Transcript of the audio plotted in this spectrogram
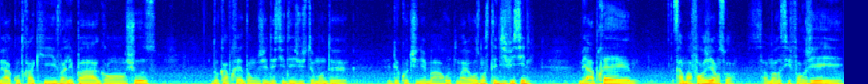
mais un contrat qui valait pas grand chose donc après, donc, j'ai décidé justement de, de continuer ma route. Malheureusement, c'était difficile. Mais après, ça m'a forgé en soi. Ça m'a aussi forgé. Et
